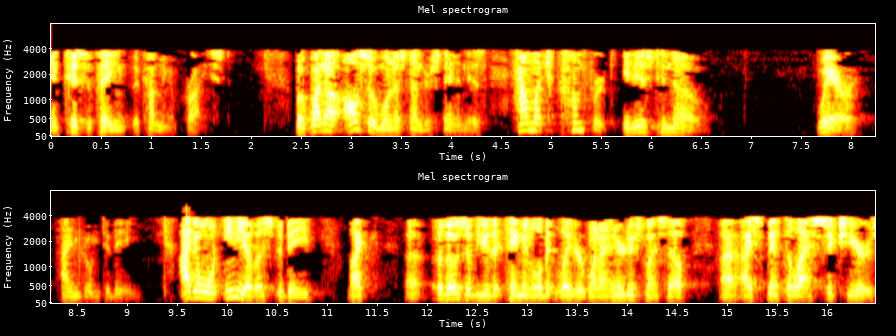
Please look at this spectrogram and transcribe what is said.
anticipating the coming of Christ. But what I also want us to understand is how much comfort it is to know where I'm going to be. I don't want any of us to be like, uh, for those of you that came in a little bit later when I introduced myself, uh, I spent the last six years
